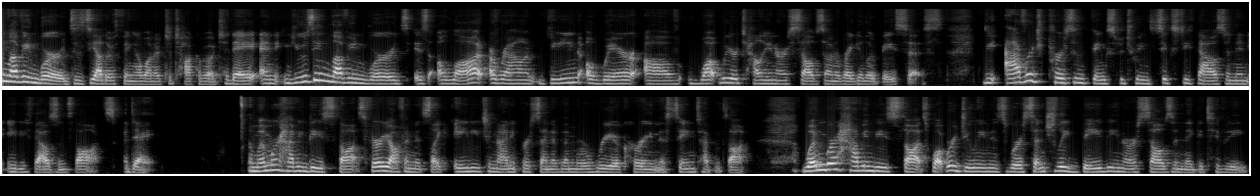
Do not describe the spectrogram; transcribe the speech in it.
Loving words is the other thing I wanted to talk about today. And using loving words is a lot around being aware of what we are telling ourselves on a regular basis. The average person thinks between 60,000 and 80,000 thoughts a day. And when we're having these thoughts, very often it's like 80 to 90% of them are reoccurring the same type of thought. When we're having these thoughts, what we're doing is we're essentially bathing ourselves in negativity.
